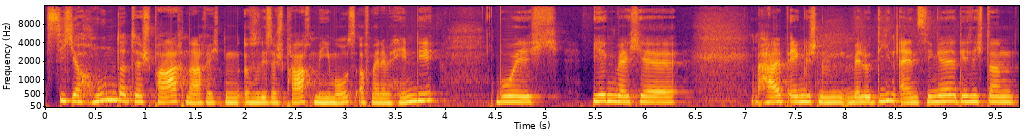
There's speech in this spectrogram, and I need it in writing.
sicher hunderte Sprachnachrichten, also diese Sprachmemos auf meinem Handy, wo ich irgendwelche halbenglischen Melodien einsinge, die sich dann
